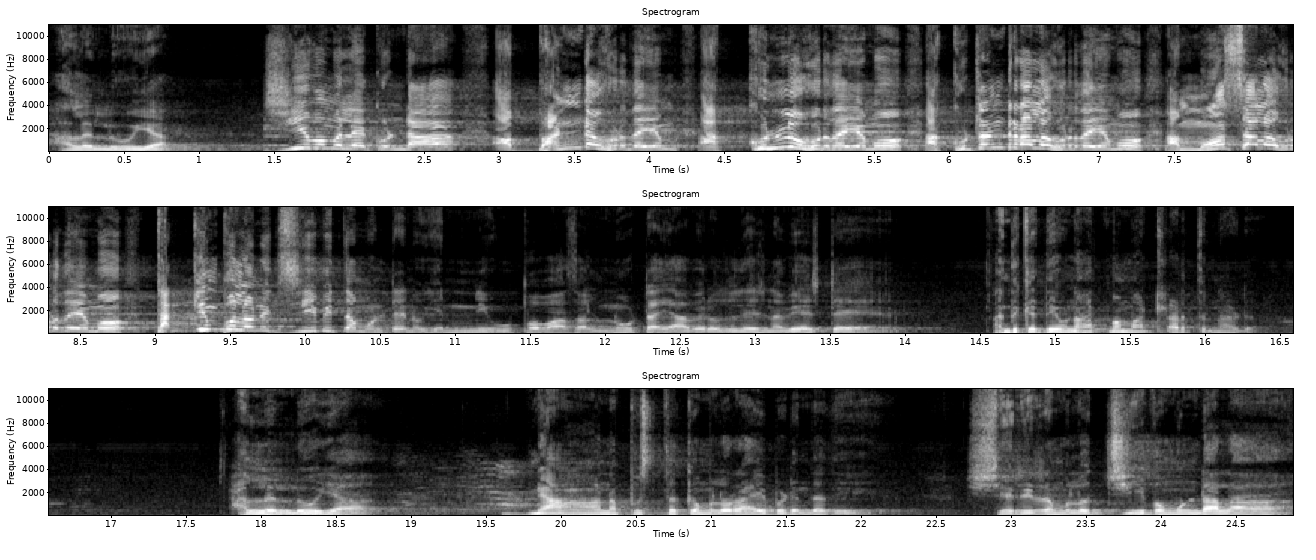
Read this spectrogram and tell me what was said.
హలలుయా జీవము లేకుండా ఆ బండ హృదయం ఆ కుళ్ళు హృదయము ఆ కుటండ్రాల హృదయము ఆ మోసాల హృదయము తగ్గింపులోని జీవితం ఉంటే నువ్వు ఎన్ని ఉపవాసాలు నూట యాభై రోజులు చేసినా వేస్టే. అందుకే దేవుని ఆత్మ మాట్లాడుతున్నాడు. హల్లెలూయ. జ్ఞాన పుస్తకంలో రాయబడింది అది. శరీరంలో జీవం ఉండాలా?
